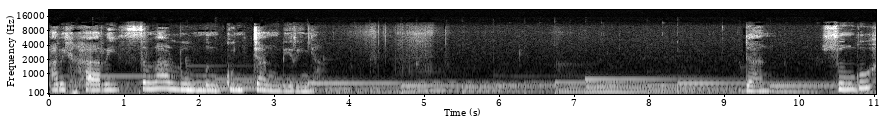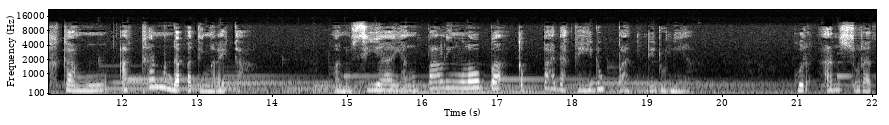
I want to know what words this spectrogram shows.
hari-hari selalu mengguncang dirinya. Dan sungguh kamu akan mendapati mereka, manusia yang paling loba kepada kehidupan di dunia. Quran Surat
